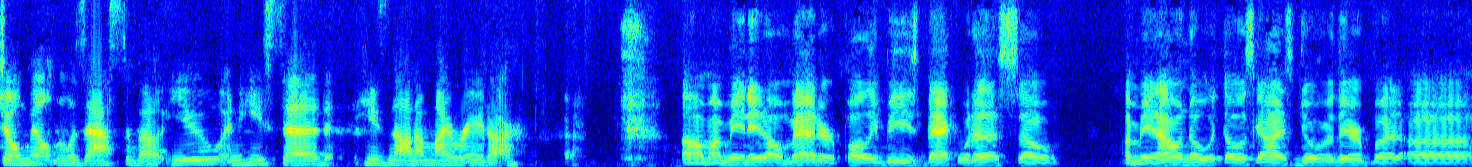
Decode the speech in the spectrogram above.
Joe Milton was asked about you, and he said he's not on my radar. Um, I mean, it don't matter. Paulie B's back with us, so I mean, I don't know what those guys do over there, but uh,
